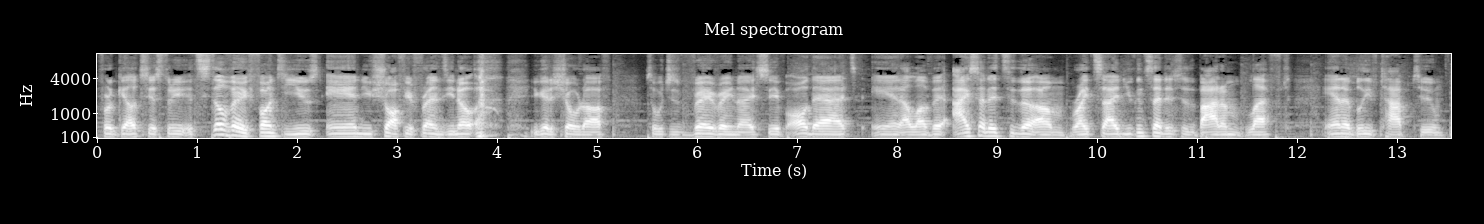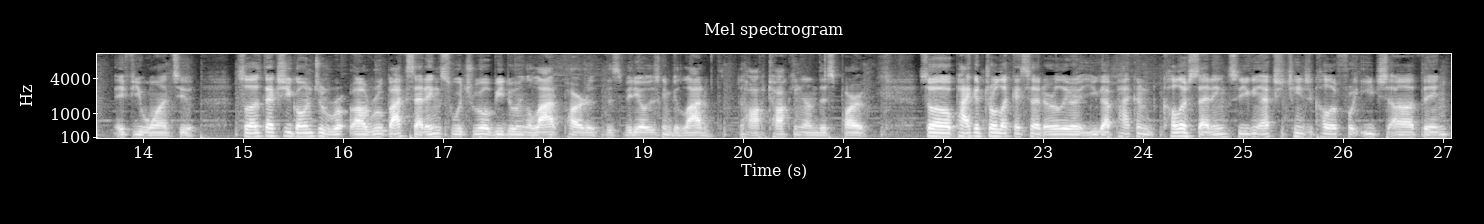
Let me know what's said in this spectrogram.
for Galaxy S3, it's still very fun to use, and you show off your friends, you know? you get to show it off so which is very very nice. So you have all that and I love it. I set it to the um, right side. You can set it to the bottom left and I believe top too if you want to. So let's actually go into uh, rootbox settings which we'll be doing a lot part of this video. There's gonna be a lot of talking on this part. So Pie control like I said earlier you got Pie color settings. So you can actually change the color for each uh, thing.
